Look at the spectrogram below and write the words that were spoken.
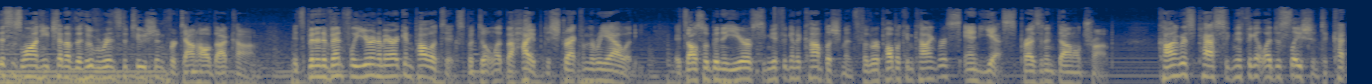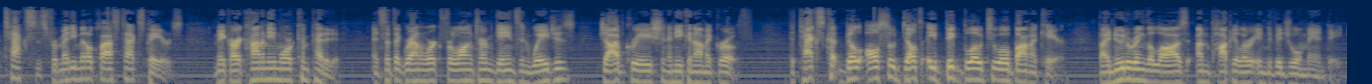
This is Lanhee Chen of the Hoover Institution for Townhall.com. It's been an eventful year in American politics, but don't let the hype distract from the reality. It's also been a year of significant accomplishments for the Republican Congress and, yes, President Donald Trump. Congress passed significant legislation to cut taxes for many middle class taxpayers, make our economy more competitive, and set the groundwork for long term gains in wages, job creation, and economic growth. The tax cut bill also dealt a big blow to Obamacare by neutering the law's unpopular individual mandate.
